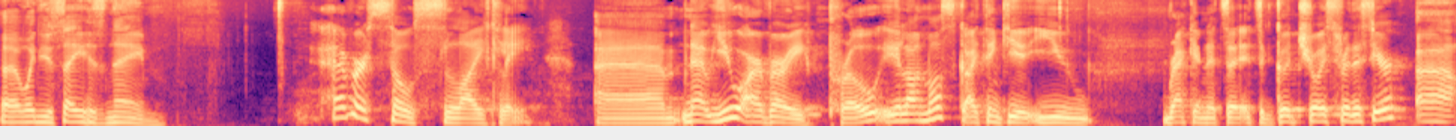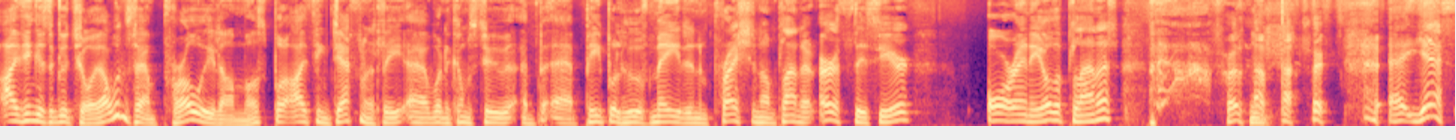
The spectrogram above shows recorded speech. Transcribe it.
uh, when you say his name. Ever so slightly. Um, now you are very pro Elon Musk. I think you you reckon it's a it's a good choice for this year. Uh, I think it's a good choice. I wouldn't say I'm pro Elon Musk, but I think definitely uh, when it comes to uh, uh, people who have made an impression on planet Earth this year, or any other planet, for that matter, uh, yes,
